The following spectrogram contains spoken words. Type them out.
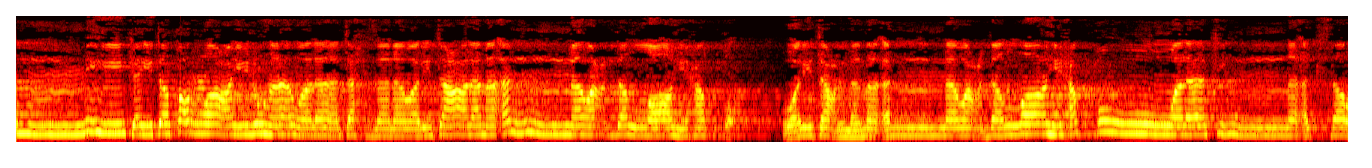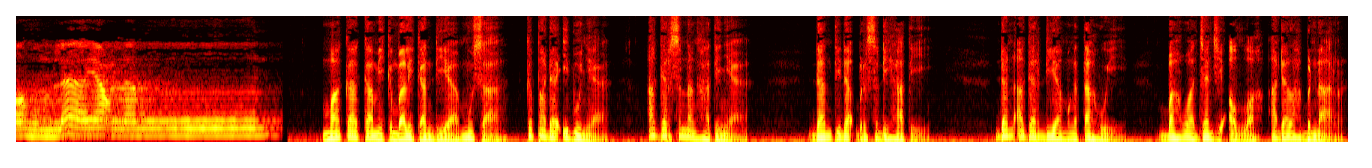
أمه كي تقر عينها ولا تحزن ولتعلم أن وعد الله حق ولتعلم أن وعد الله حق ولكن أكثرهم لا يعلمون Maka kami kembalikan dia, Musa, kepada ibunya, agar senang hatinya, dan tidak bersedih hati, dan agar dia mengetahui bahwa janji Allah adalah benar,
